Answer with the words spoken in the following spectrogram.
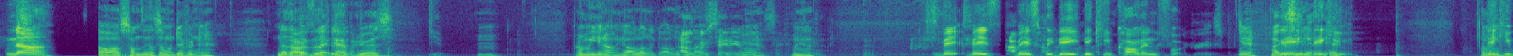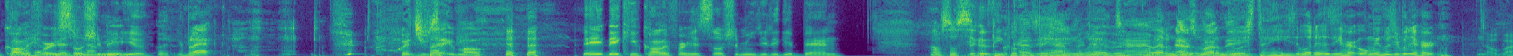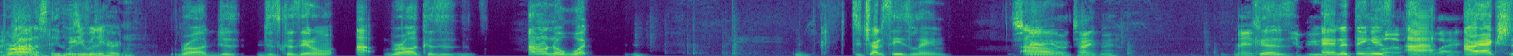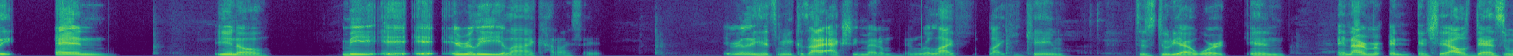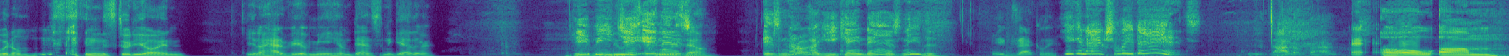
Nah. Oh, something someone different there. Another Oh, big is it- black guy with dreads. Yep. Hmm. I mean, you know, y'all look all look I was alike. gonna say they all yeah. the same. Yeah. Ba- bas- I've been basically, talking they about they it. keep calling for Yeah, I can they, see that. they yeah. keep I they mean, keep calling have for his dreads, you're not social big, media. but you're black. What'd you say, Mo? they they keep calling for his social media to get banned. I'm so sick of Because- people because and he having banning a good whatever. time. Let him That's do. my Let him do his thing. thing. He's what is he hurt? I mean, who's he really hurting? Nobody. Bro. Honestly, who's he really hurting? bro. Just just because they don't, I, bro. Because I don't know what to try to say is lame. Stereotyping. Um, basically, Because and the thing is, I black. I actually and you know me it, it it really like how do I say it? It really hits me because I actually met him in real life. Like he came to the studio at work and and I remember and, and shit, I was dancing with him in the studio and you know had a video of me and him dancing together. He be Dude is and it's, hell. it's not Bro. like he can't dance neither. Exactly. He can actually dance. I don't. I, And- Oh, um,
